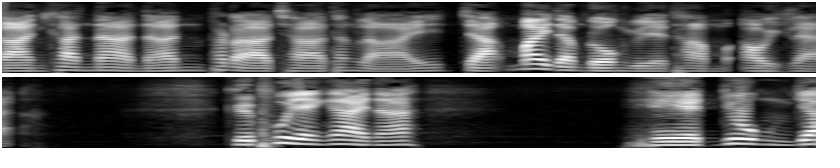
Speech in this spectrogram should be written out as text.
การขั้นหน้านั้นพระราชาทั้งหลายจะไม่ดำรงอยู่ในธรรมเอาอีกแล้ว คือพูดง่ายๆนะ เหตุยุ่งย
